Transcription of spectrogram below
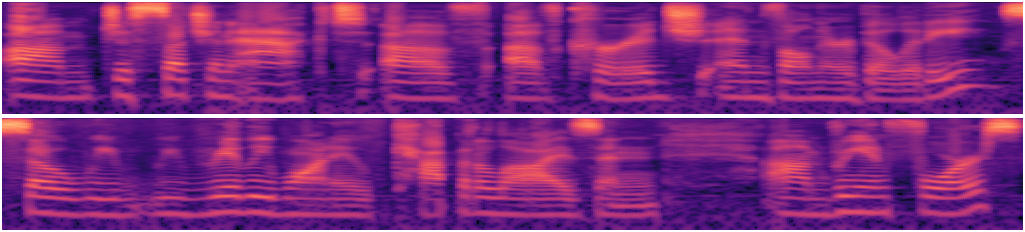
um, just such an act of, of courage and vulnerability. So we, we really want to capitalize and um, reinforce.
